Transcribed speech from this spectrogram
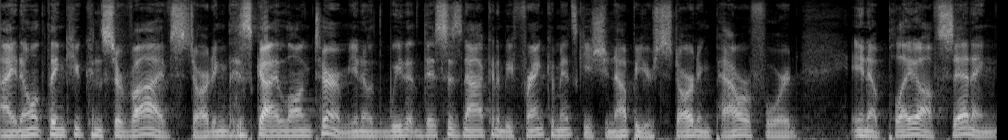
I don't think you can survive starting this guy long term. You know, we, this is not going to be Frank Kaminsky. Should not be your starting power forward in a playoff setting.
